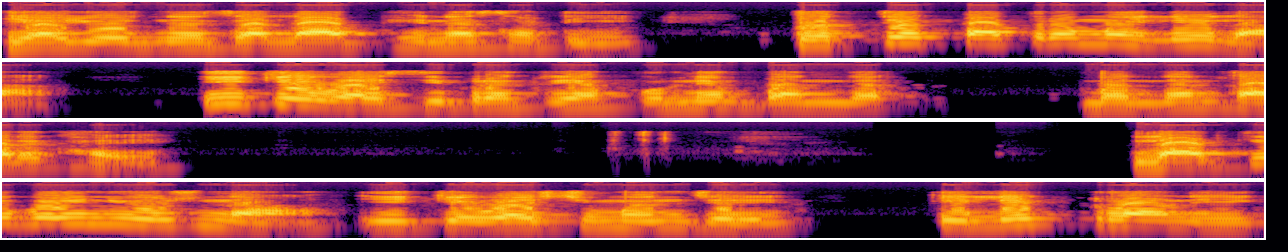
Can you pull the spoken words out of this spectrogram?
या योजनेचा लाभ घेण्यासाठी प्रत्येक पात्र महिलेला ई केवायसी प्रक्रिया पूर्ण बंद बंधनकारक आहे. लाडकी बहीण योजना ई केवायसी म्हणजे इलेक्ट्रॉनिक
